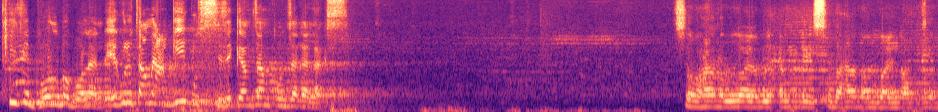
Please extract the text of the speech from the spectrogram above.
কি যে বলব বলেন? এগুলো তো আমি আগেই বুঝছি যে গ্যাঞ্জাম কোন জায়গায় লাগছে। বিহামদিহি সুবহানাল্লাহিল আযীম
